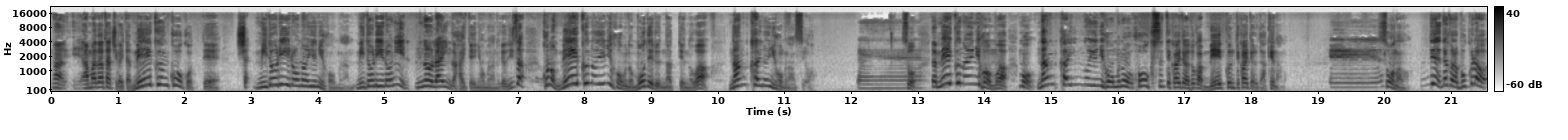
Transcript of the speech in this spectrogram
まあ、山田たちがいた名君高校って、緑色のユニフォームなの。緑色に、のラインが入ったユニフォームなんだけど、実は、この名君のユニフォームのモデルになってるのは、南海のユニフォームなんですよ。そう。だから名君のユニフォームは、もう南海のユニフォームのホークスって書いてあるとこは名君って書いてあるだけなの。へーそうなの。で、だから僕らは、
